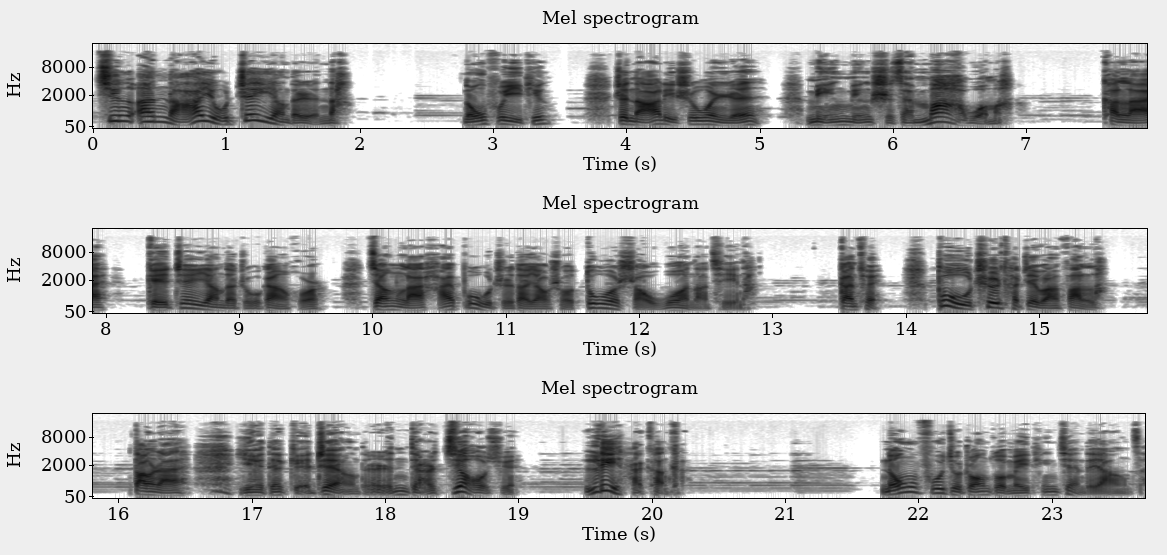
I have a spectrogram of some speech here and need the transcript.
静安哪有这样的人呐？农夫一听，这哪里是问人，明明是在骂我嘛！看来给这样的主干活，将来还不知道要受多少窝囊气呢。干脆不吃他这碗饭了。当然，也得给这样的人点教训，厉害看看。农夫就装作没听见的样子，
